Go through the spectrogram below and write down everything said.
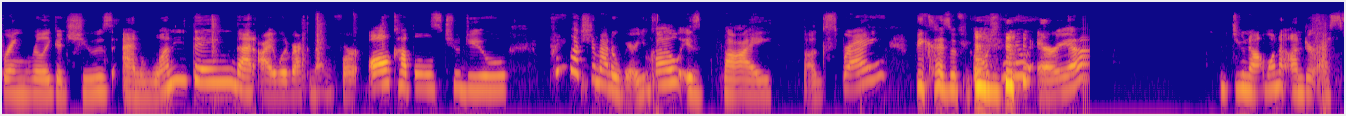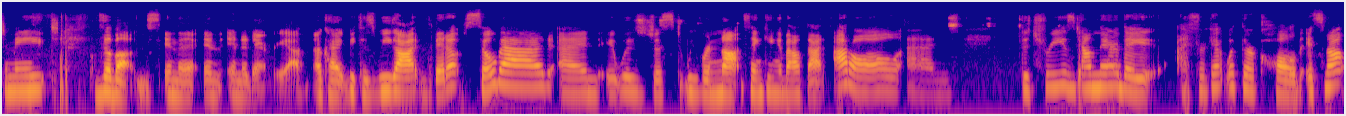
bring really good shoes. And one thing that I would recommend for all couples to do pretty much no matter where you go is buy bug spray because if you go to a new area do not want to underestimate the bugs in the in, in an area okay? Because we got bit up so bad and it was just we were not thinking about that at all. And the trees down there they i forget what they're called. It's not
